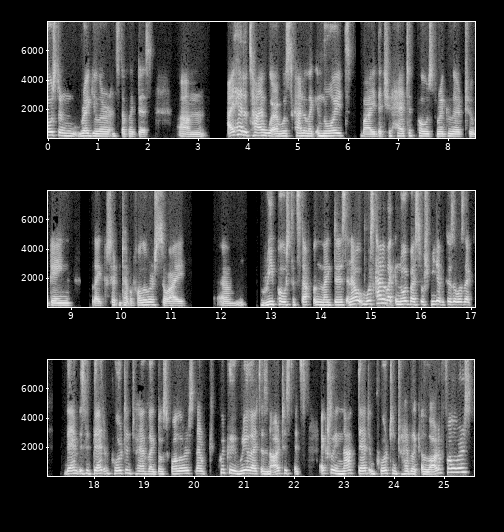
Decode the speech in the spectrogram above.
post on regular and stuff like this um I had a time where I was kind of like annoyed by that you had to post regular to gain like certain type of followers. So I um, reposted stuff and like this, and I was kind of like annoyed by social media because I was like, damn, is it that important to have like those followers? And I quickly realized as an artist, it's actually not that important to have like a lot of followers,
